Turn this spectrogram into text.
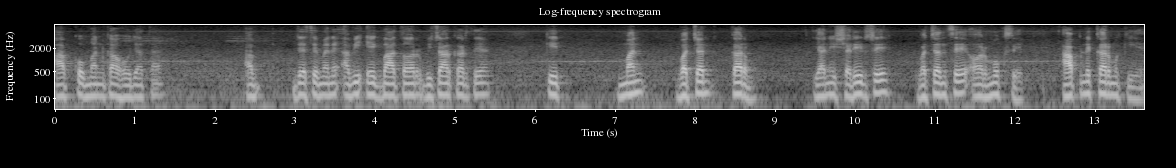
आपको मन का हो जाता है। अब जैसे मैंने अभी एक बात और विचार करते हैं कि मन, वचन, कर्म, यानी शरीर से, वचन से और मुख से आपने कर्म किए।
